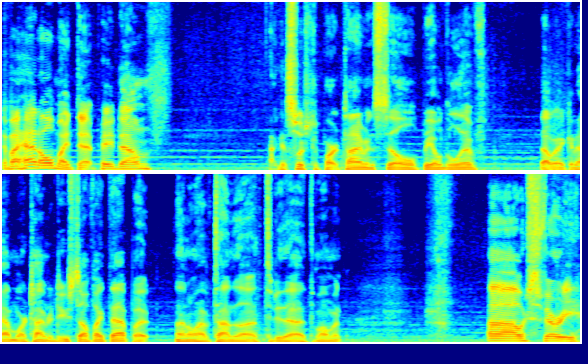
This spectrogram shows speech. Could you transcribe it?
if I had all my debt paid down, I could switch to part-time and still be able to live. That way I could have more time to do stuff like that, but I don't have time to, to do that at the moment. Uh, which is very,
